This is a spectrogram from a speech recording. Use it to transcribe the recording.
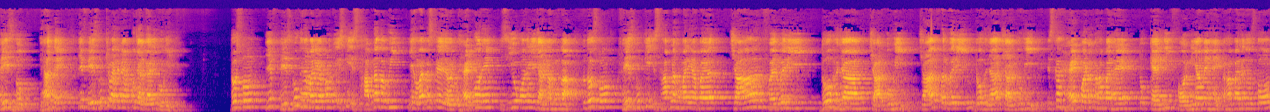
फेसबुक ध्यान दें ये फेसबुक के बारे में आपको जानकारी होगी। दोस्तों, ये फेसबुक है हमारे यहाँ पर तो इसकी स्थापना कब हुई? ये हमारे पास हेड कौन है? सीईओ कौन है? ये जानना होगा। तो दोस्तों फेसबुक की स्थापना हमारे यहाँ पर 4 फरवरी 2004 को हुई। 4 फरवरी 2004 को हुई इसका हेड क्वार्टर कहाँ पर है? तो कैलिफ़ोर्निया में है। कहाँ पर है दोस्तों?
